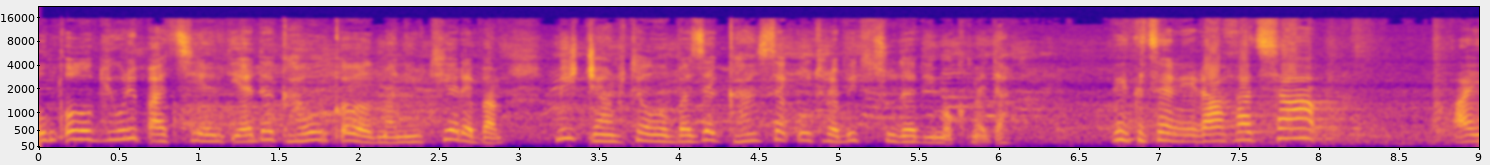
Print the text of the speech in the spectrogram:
ონკოლოგიური პაციენტია და გაურკვეველმა ნივთიერებამ მის ჯანმრთელობაზე განსაკუთრებით ცუდად იმოქმედა. ვიგრძენი რაღაცა, აი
